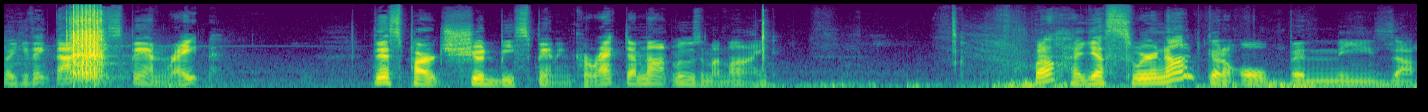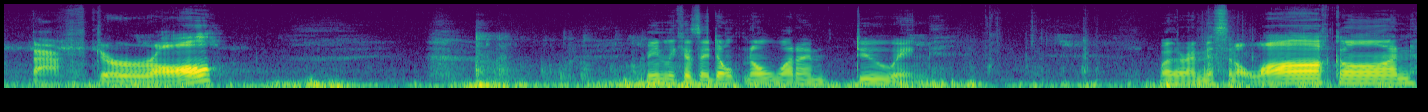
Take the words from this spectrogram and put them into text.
Like, you think that should spin, right? This part should be spinning, correct? I'm not losing my mind. Well, I guess we're not going to open these up after all. Mainly because I don't know what I'm doing. Whether I'm missing a lock on.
